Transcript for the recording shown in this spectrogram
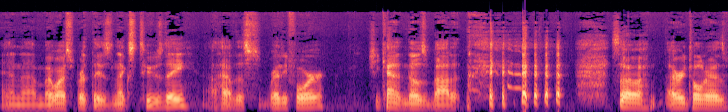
And uh, my wife's birthday is next Tuesday. I'll have this ready for her. She kind of knows about it. So I already told her I was,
